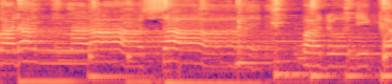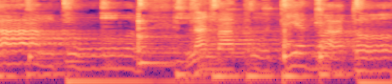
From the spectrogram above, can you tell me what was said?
Badan marasai Pado di kampung Nan baku tiap mato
